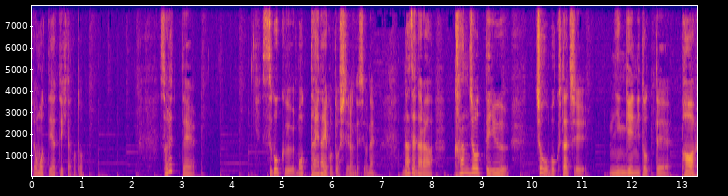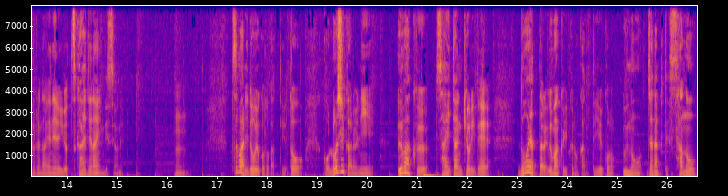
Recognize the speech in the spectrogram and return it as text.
て思ってやってきたこと。それってすごくもったいないことをしてるんですよね。なぜなら感情っていう超僕たち人間にとってパワフルなエネルギーを使えてないんですよね。うん。つまりどういうことかっていうとこうロジカルにうまく最短距離でどうやったらうまくいくのかっていうこの右脳じゃなくて左脳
